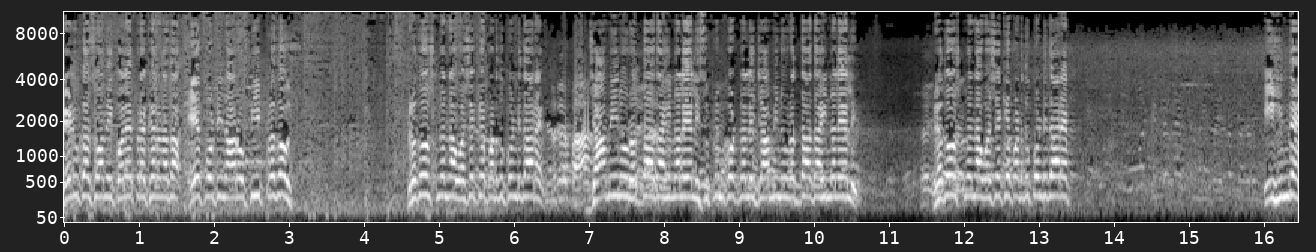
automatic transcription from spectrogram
ರೇಣುಕಾಸ್ವಾಮಿ ಕೊಲೆ ಪ್ರಕರಣದ ಎ ಫೋರ್ಟೀನ್ ಆರೋಪಿ ಪ್ರದೋಷ್. ನನ್ನ ವಶಕ್ಕೆ ಪಡೆದುಕೊಂಡಿದ್ದಾರೆ. ಜಾಮೀನು ರದ್ದಾದ ಹಿನ್ನೆಲೆಯಲ್ಲಿ, ಸುಪ್ರೀಂ ಕೋರ್ಟ್ನಲ್ಲಿ ಜಾಮೀನು ರದ್ದಾದ ಹಿನ್ನೆಲೆಯಲ್ಲಿ ಪ್ರದೋಷ್ನನ್ನ ವಶಕ್ಕೆ ಪಡೆದುಕೊಂಡಿದ್ದಾರೆ. ಈ ಹಿಂದೆ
